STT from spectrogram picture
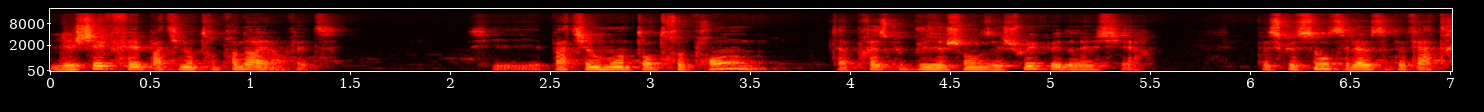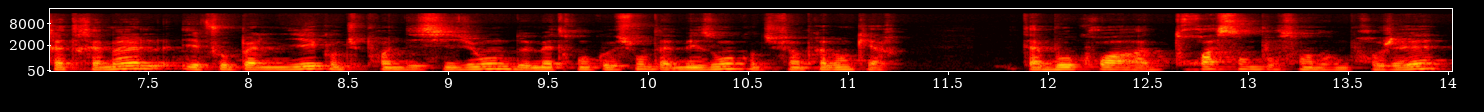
l'échec fait partie de l'entrepreneuriat en fait. À partir du moment où tu tu as presque plus de chances d'échouer que de réussir. Parce que sinon, c'est là où ça peut faire très très mal, et faut pas le nier quand tu prends une décision de mettre en caution ta maison quand tu fais un prêt bancaire. Tu as beau croire à 300% dans ton projet,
